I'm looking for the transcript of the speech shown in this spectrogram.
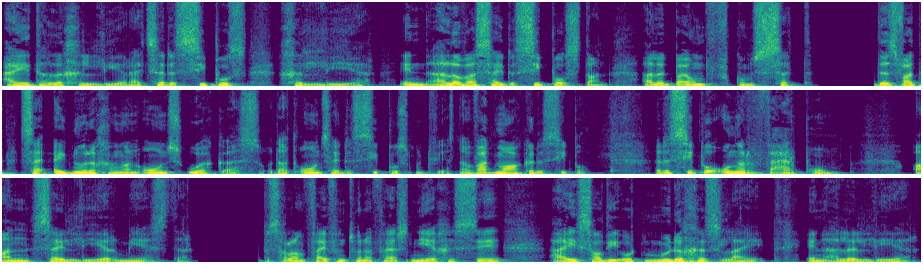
Hy het hulle geleer. Hy het sy disippels geleer en hulle was sy disippels dan. Hulle het by hom kom sit. Dis wat sy uitnodiging aan ons ook is, dat ons sy disippels moet wees. Nou wat maak 'n disipel? 'n Disipel onderwerp hom aan sy leermeester. Psalm 25 vers 9 sê hy sal die ootmoediges lei en hulle leer.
